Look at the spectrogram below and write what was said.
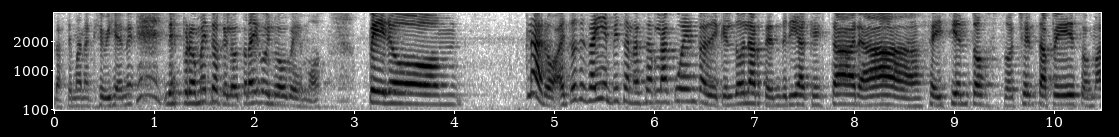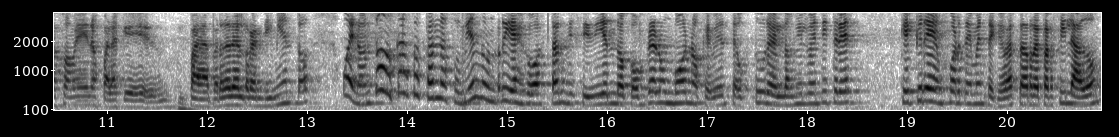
la semana que viene, les prometo que lo traigo y lo vemos. Pero, mm, claro, entonces ahí empiezan a hacer la cuenta de que el dólar tendría que estar a 680 pesos más o menos para, que, para perder el rendimiento. Bueno, en todo caso están asumiendo un riesgo, están decidiendo comprar un bono que vence a octubre del 2023, que creen fuertemente que va a ser reperfilado,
